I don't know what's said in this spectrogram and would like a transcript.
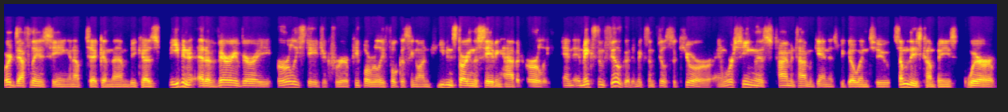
we're definitely seeing an uptick in them because even at a very, very early stage of career, people are really focusing on even starting the saving habit early. And it makes them feel good. It makes them feel secure. And we're seeing this time and time again as we go into some of these companies where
